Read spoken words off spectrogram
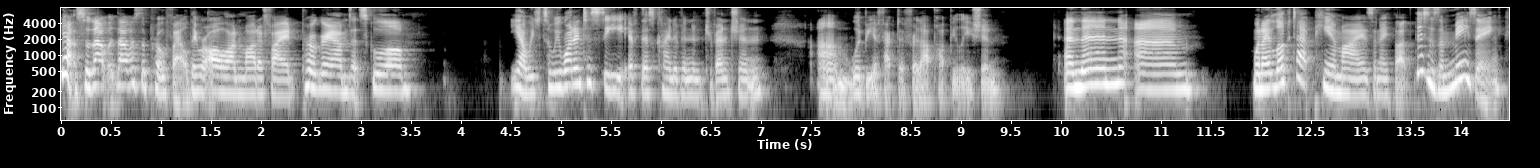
Yeah, so that that was the profile. They were all on modified programs at school. Yeah, we, so we wanted to see if this kind of an intervention um, would be effective for that population. And then um, when I looked at PMIs and I thought, this is amazing.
